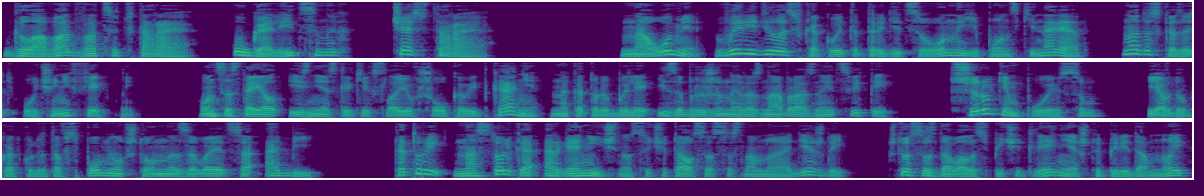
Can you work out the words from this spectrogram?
Глава 22. У Голицыных. Часть 2. Наоми вырядилась в какой-то традиционный японский наряд, надо сказать, очень эффектный. Он состоял из нескольких слоев шелковой ткани, на которой были изображены разнообразные цветы, с широким поясом, я вдруг откуда-то вспомнил, что он называется аби, который настолько органично сочетался с основной одеждой, что создавалось впечатление, что передо мной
